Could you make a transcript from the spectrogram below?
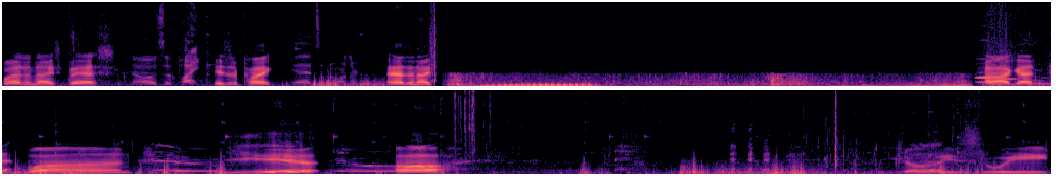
Boy, that's a nice bass. No, it's a pike. Is it a pike? Yeah, it's a northern. That's a nice. Oh, I got that one. Yeah. Oh. Totally sweet.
